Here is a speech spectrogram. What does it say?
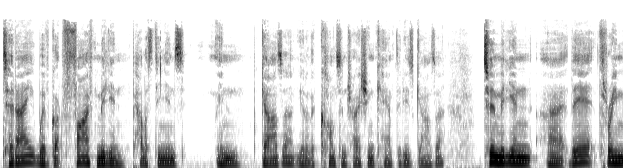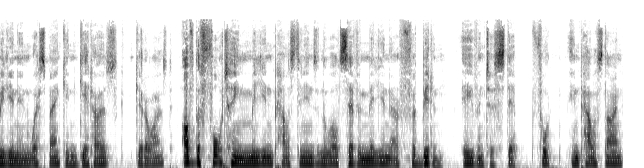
Today, we've got 5 million Palestinians in Gaza, you know, the concentration camp that is Gaza. 2 million uh, there, 3 million in West Bank in ghettos, ghettoized. Of the 14 million Palestinians in the world, 7 million are forbidden even to step foot in Palestine.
